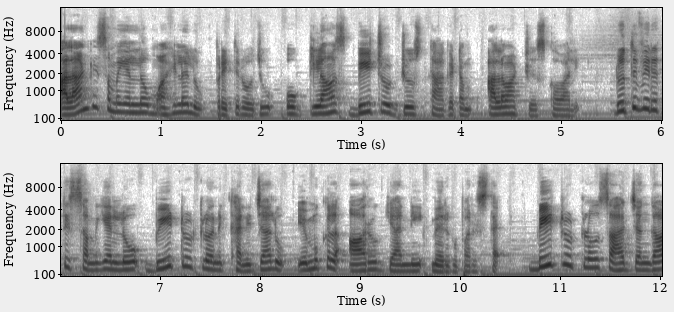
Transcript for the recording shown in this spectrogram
అలాంటి సమయంలో మహిళలు ప్రతిరోజు ఓ గ్లాస్ బీట్రూట్ జ్యూస్ తాగటం అలవాటు చేసుకోవాలి. ఋతువిరతి సమయంలో బీట్రూట్లోని ఖనిజాలు ఎముకల ఆరోగ్యాన్ని మెరుగుపరుస్తాయి. బీట్రూట్లో సహజంగా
